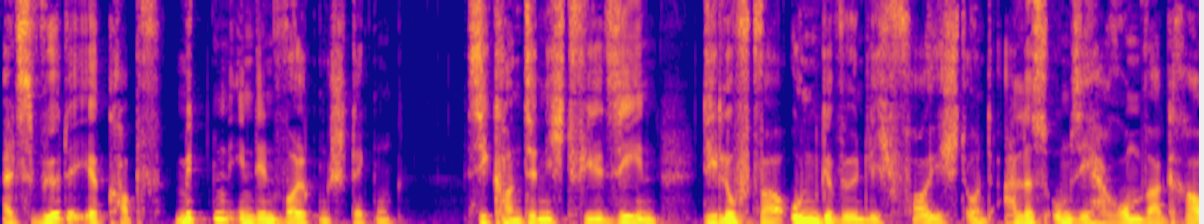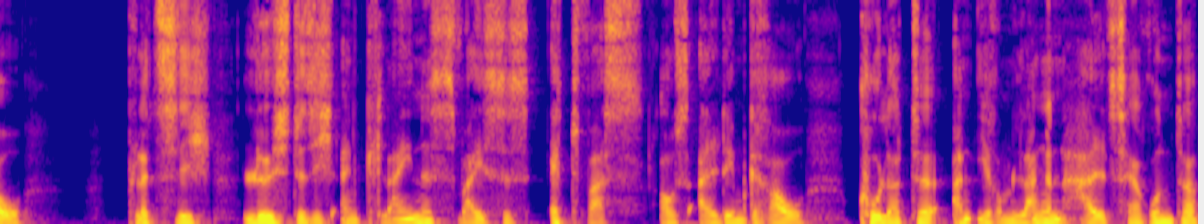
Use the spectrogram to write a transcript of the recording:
als würde ihr Kopf mitten in den Wolken stecken. Sie konnte nicht viel sehen, die Luft war ungewöhnlich feucht und alles um sie herum war grau. Plötzlich löste sich ein kleines weißes Etwas aus all dem Grau, kullerte an ihrem langen Hals herunter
